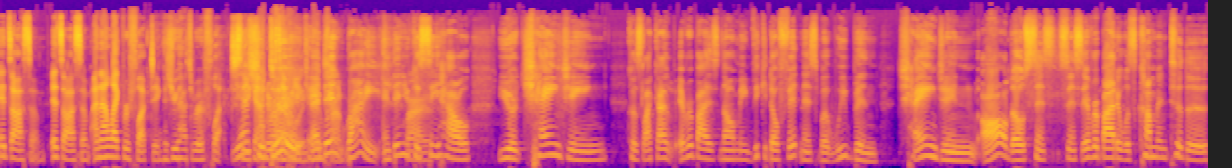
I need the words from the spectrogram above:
it's awesome. It's awesome, and I like reflecting because you have to reflect. so Yes, you, you, where do. you And then from. right, and then you can see how you're changing. Because like I, everybody's known me, Vicky Doe Fitness, but we've been changing all those since since everybody was coming to the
